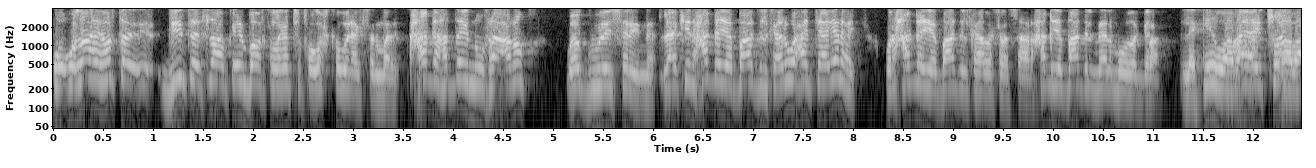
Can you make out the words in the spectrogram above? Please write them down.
wallaahi horta diinta islaamka in boorka laga jafo wax ka wanaagsan male xaqa haddaynu raacno waa guulaysanaynaa laakiin xaqa iyo baadilka anigu waxaan taaganahay war xaqa iyo baadilka hala kala saaro. Xaq iyo baadil meel ma wada galaan. Laakiin waaba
